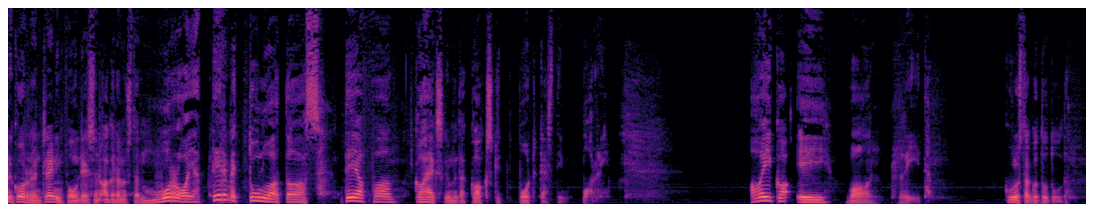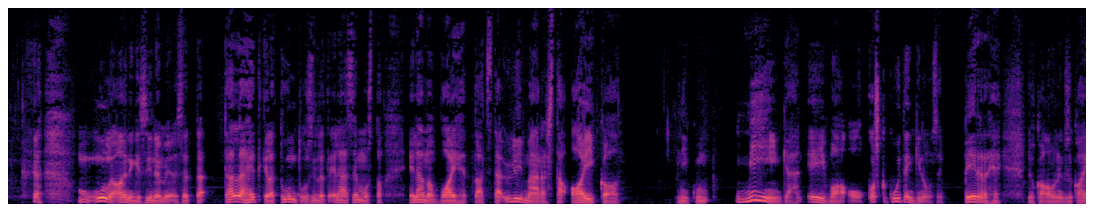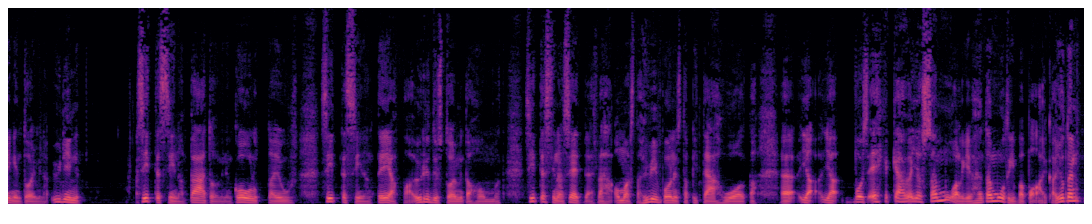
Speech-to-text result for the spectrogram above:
Jouni Korhonen Training Foundation Akademista moro ja tervetuloa taas TFA 8020 podcastin pari. Aika ei vaan riitä. Kuulostaako tutulta? Mulle ainakin siinä mielessä, että tällä hetkellä tuntuu sillä, että elää semmoista elämän vaihetta, että sitä ylimääräistä aikaa niin kuin mihinkään ei vaan ole, koska kuitenkin on se perhe, joka on niin se kaiken toiminnan ydin, sitten siinä on päätoiminen kouluttajuus, sitten siinä on TFA-yritystoimintahommat, sitten siinä on se, että pitäisi vähän omasta hyvinvoinnista pitää huolta, ja, ja voisi ehkä käydä jossain muuallakin, vähän jotain muutakin vapaa-aikaa. Joten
